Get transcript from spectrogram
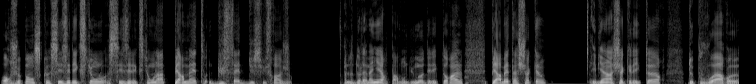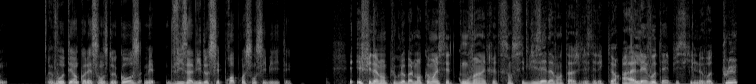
Or, je pense que ces élections, ces élections-là permettent, du fait du suffrage, de la manière pardon, du mode électoral permettent à chacun, eh bien, à chaque électeur de pouvoir euh, voter en connaissance de cause, mais vis-à-vis de ses propres sensibilités. Et finalement, plus globalement, comment essayer de convaincre et de sensibiliser davantage les électeurs à aller voter puisqu'ils ne votent plus?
